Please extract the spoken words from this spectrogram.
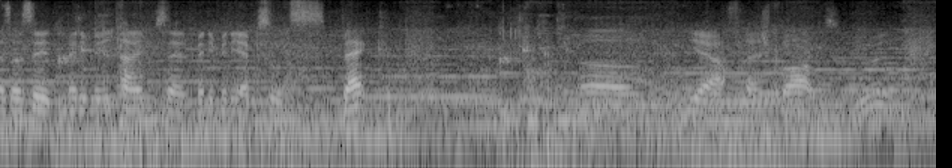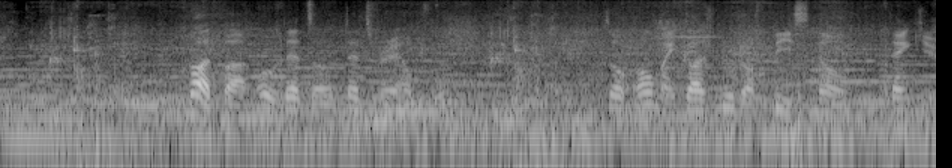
as I said many many times and many many episodes back. Um, yeah, flash good. God bug, oh that's uh, that's very helpful. So, oh my gosh, Ludroth, please, no, thank you.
